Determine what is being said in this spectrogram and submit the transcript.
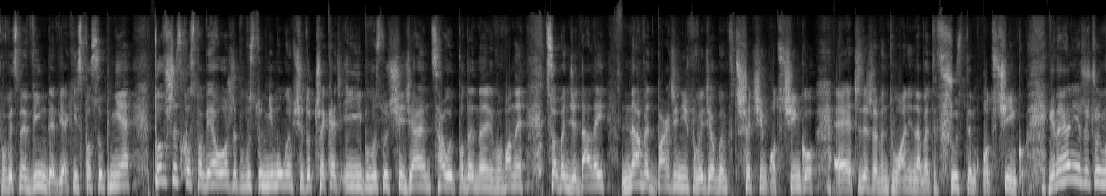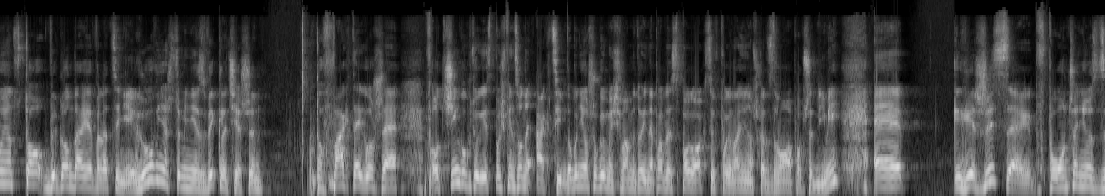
powiedzmy windę, w jaki sposób nie. To wszystko sprawiało, że po prostu nie mogłem się doczekać i po prostu siedziałem cały podenerwowany, co będzie dalej, nawet bardziej niż powiedziałbym w trzecim odcinku, e, czy też ewentualnie nawet w szóstym odcinku. Generalnie rzecz ujmując, to wygląda rewelacyjnie. Również, co mnie niezwykle cieszy, to fakt tego, że w odcinku, który jest poświęcony akcji, no bo nie oszukujmy się, mamy tutaj naprawdę sporo akcji w porównaniu na przykład z dwoma poprzednimi, e, reżyser w połączeniu z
